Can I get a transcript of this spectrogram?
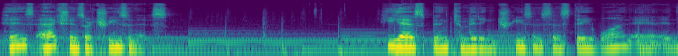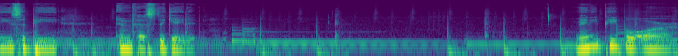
His actions are treasonous. He has been committing treason since day one and it needs to be investigated. Many people are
